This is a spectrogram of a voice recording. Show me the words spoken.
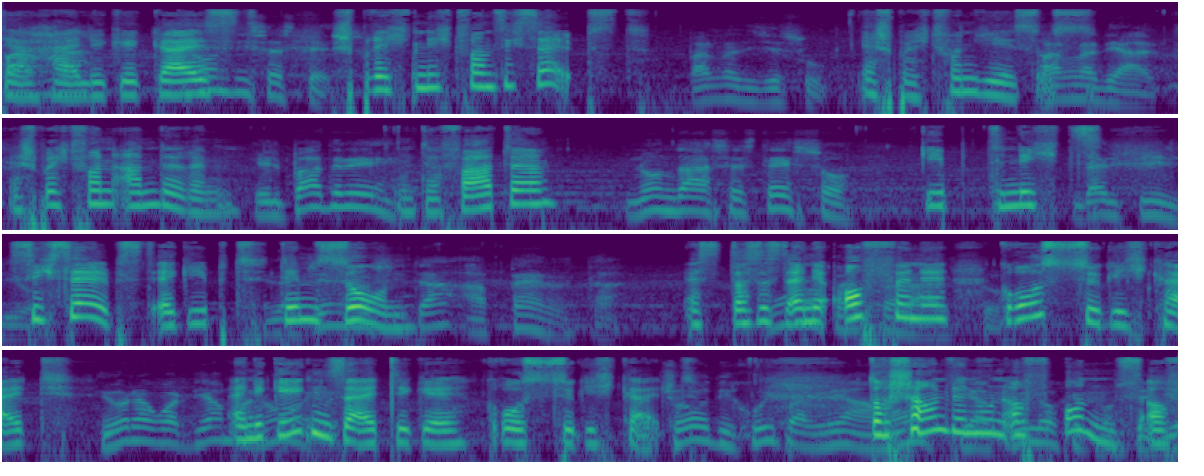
Der Heilige Geist spricht nicht von sich selbst. Er spricht von Jesus. Er spricht von anderen. Und der Vater gibt nichts sich selbst, er gibt La dem Sohn. Es, das ist eine offene Großzügigkeit, eine gegenseitige Großzügigkeit. Doch schauen wir nun auf uns, auf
